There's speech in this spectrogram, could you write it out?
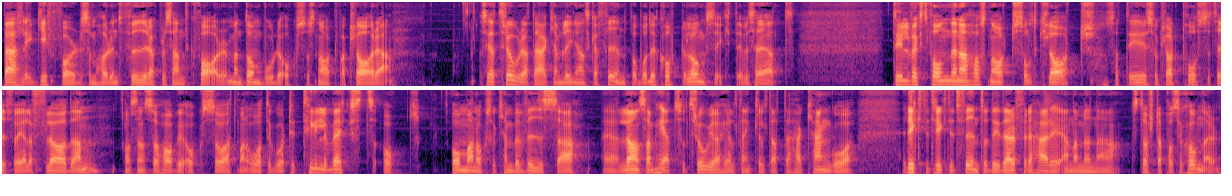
Bally Gifford, som har runt 4% kvar, men de borde också snart vara klara. Så jag tror att det här kan bli ganska fint på både kort och lång sikt, det vill säga att Tillväxtfonderna har snart sålt klart, så det är såklart positivt vad gäller flöden. Och sen så har vi också att man återgår till tillväxt och om man också kan bevisa eh, lönsamhet så tror jag helt enkelt att det här kan gå riktigt, riktigt fint och det är därför det här är en av mina största positioner.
